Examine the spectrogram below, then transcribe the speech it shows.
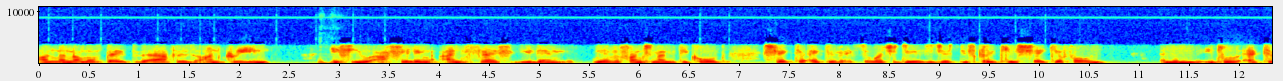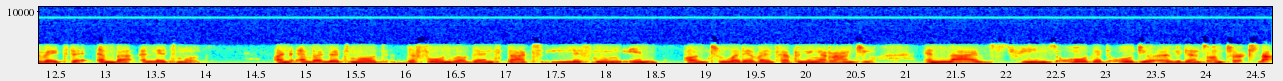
on a normal state, the app is on green. Mm-hmm. If you are feeling unsafe, you then we have a functionality called shake to activate. So what you do is you just discreetly shake your phone, and then it will activate the Amber Alert mode. On Amber Alert mode, the phone will then start listening in onto whatever is happening around you, and live streams all that audio evidence onto a cloud.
